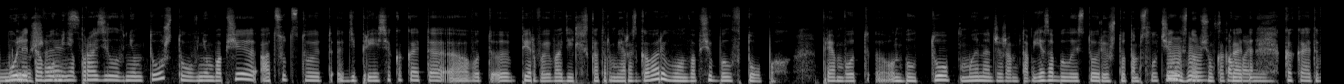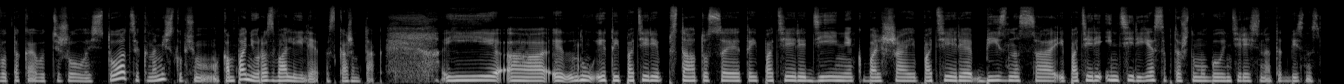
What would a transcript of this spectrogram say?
Более того, меня поразило в нем то, что в нем вообще отсутствует депрессия какая-то. А вот э, первый водитель, с которым я разговаривала, он вообще был в топах. Прям вот он был топ-менеджером там я забыла историю, что там случилось, угу, но, в общем, какая-то, какая-то вот такая вот тяжелая ситуация экономическая. В общем, компанию развалили, скажем так. И а, э, ну, это и потеря статуса, это и потеря денег большая, и потеря бизнеса, и потеря интереса, потому что ему был интересен этот бизнес.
